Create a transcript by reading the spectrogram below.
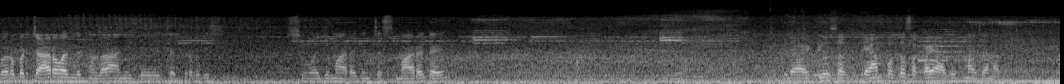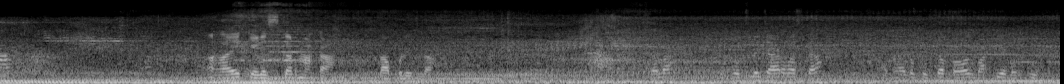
बरोबर चार वाजलेत मला आणि ते छत्रपती शिवाजी महाराजांचं स्मारक आहे. इकडे आर टी ओ कॅम्प होता सकाळी आजच मैदानात. हा एक केळसकर नाका दापोलीतला. चला पोचलो चार वाजता. आता पुढचा प्रवास बाकी आहे भरपूर.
